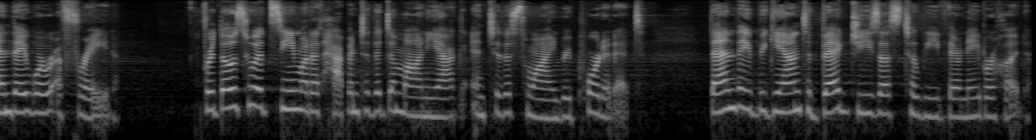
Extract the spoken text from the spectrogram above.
and they were afraid. For those who had seen what had happened to the demoniac and to the swine reported it. Then they began to beg Jesus to leave their neighborhood.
